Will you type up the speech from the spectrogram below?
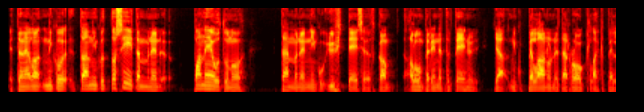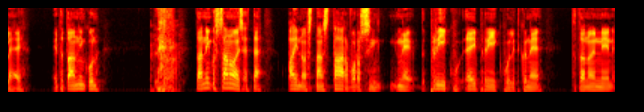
Että näillä on, niinku, tää on niinku tosi tämmöinen paneutunut tämmöinen niin yhteisö, jotka on alun perin näitä tehnyt ja niin kuin pelannut näitä roguelike-pelejä. Että tämä on niin kuin, tämä on niin kuin sanoisi, että ainoastaan Star Warsin ne prequel, ei prequelit, kun ne tota noin niin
